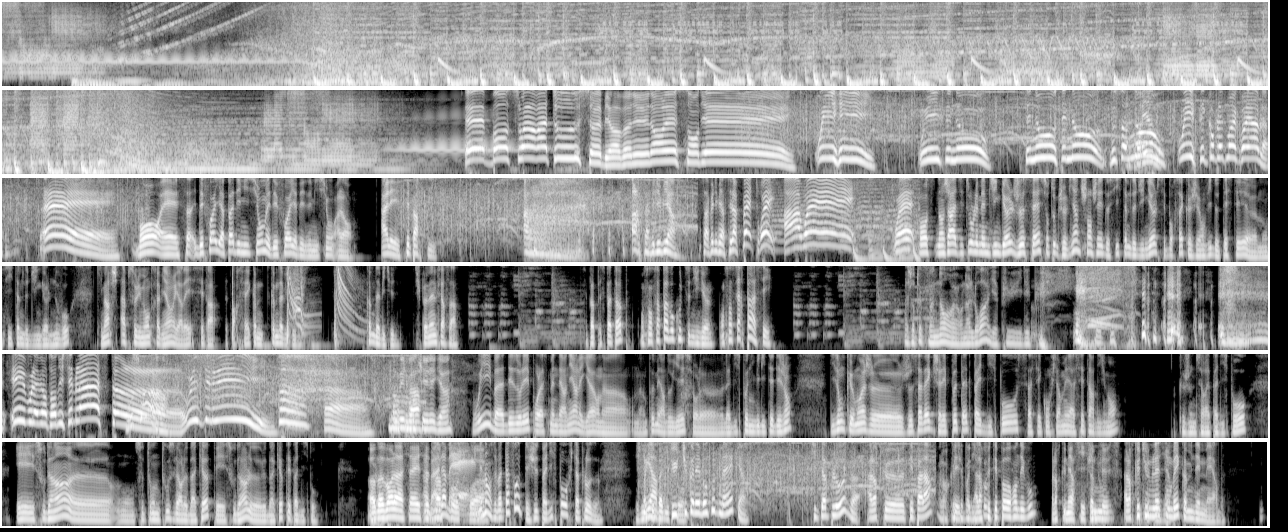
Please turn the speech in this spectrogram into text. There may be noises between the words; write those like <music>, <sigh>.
Et bonsoir à tous, bienvenue dans les sondiers. Oui, oui, c'est nous, c'est nous, c'est nous, nous sommes nous. Oui, c'est complètement incroyable. Eh, bon, eh, ça- des fois il n'y a pas d'émission, mais des fois il y a des émissions. Alors, allez, c'est parti. Ah, ah, ça fait du bien, ça fait du bien. C'est la fête, ouais. Ah ouais. Ouais, bon, non, j'arrête, c'est toujours le même jingle, je sais, surtout que je viens de changer de système de jingle, c'est pour ça que j'ai envie de tester euh, mon système de jingle nouveau, qui marche absolument très bien, regardez, c'est pas parfait, comme, comme d'habitude. Comme d'habitude. Je peux même faire ça. C'est pas, pas top On s'en sert pas beaucoup de ce jingle, on s'en sert pas assez. Ah, surtout que maintenant, euh, on a le droit, il y a plus, il est plus. <laughs> <laughs> Et vous l'avez entendu, c'est Blast Bonsoir. Oui, c'est lui Ah Vous m'avez tu vas manqué, les gars. Oui, bah désolé pour la semaine dernière, les gars, on a, on a un peu merdouillé sur le- la disponibilité des gens. Disons que moi, je, je savais que j'allais peut-être pas être dispo, ça s'est confirmé assez tardivement, que je ne serais pas dispo. Et soudain, euh, on se tourne tous vers le backup, et soudain, le, le backup est pas dispo. Ah bah voilà, ça y est, c'est Ah de bah ma non, mais, faute quoi. mais non, c'est pas ta faute, t'es juste pas dispo, je t'applause. je Regarde, pas tu, dispo. tu connais beaucoup de mecs qui t'applaudent alors que t'es pas là, Alors que t'es pas dispo. alors que t'es pas au rendez-vous, alors que Merci, ça tu me nous- fait. alors que ça tu me laisses tomber comme des merdes.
